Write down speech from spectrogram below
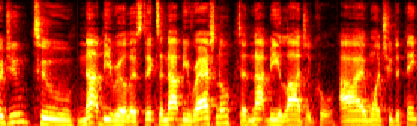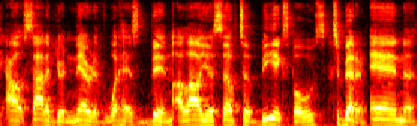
encourage you to not be realistic, to not be rational, to not be logical. I want you to think outside of your narrative, what has been. Allow yourself to be exposed to better. And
